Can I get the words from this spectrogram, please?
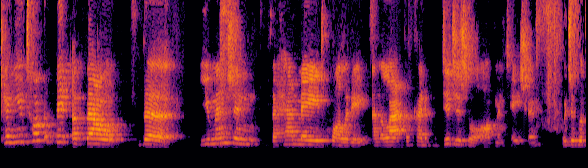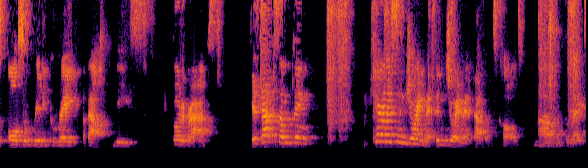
can you talk a bit about the, you mentioned the handmade quality and the lack of kind of digital augmentation, which is what's also really great about these photographs. Is that something, careless enjoyment, enjoyment, that one's called, um, the legs.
